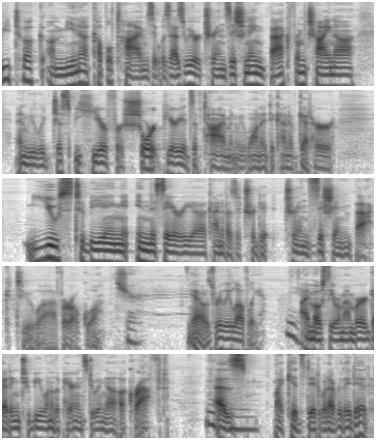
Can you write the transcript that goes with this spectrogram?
we took Amina a couple times. It was as we were transitioning back from China, and we would just be here for short periods of time, and we wanted to kind of get her used to being in this area, kind of as a tra- transition back to uh, Viroqua. Sure. Yeah, it was really lovely. Yeah. I mostly remember getting to be one of the parents doing a, a craft, as my kids did whatever they did.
